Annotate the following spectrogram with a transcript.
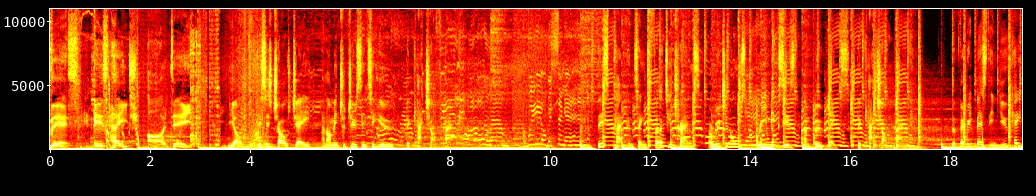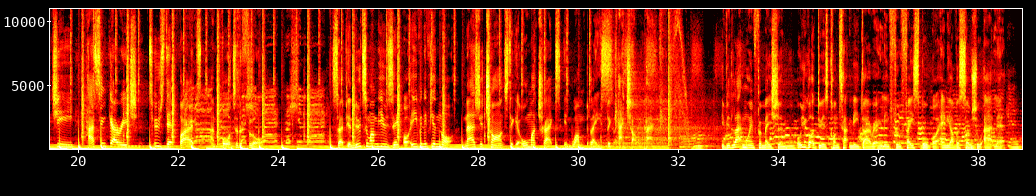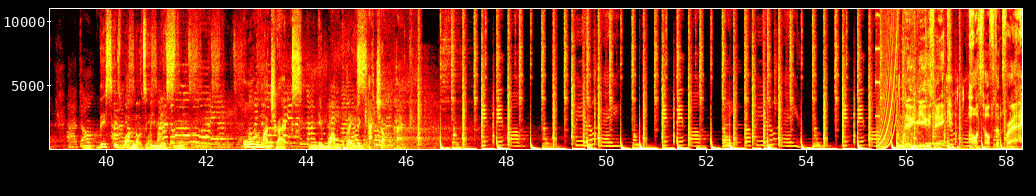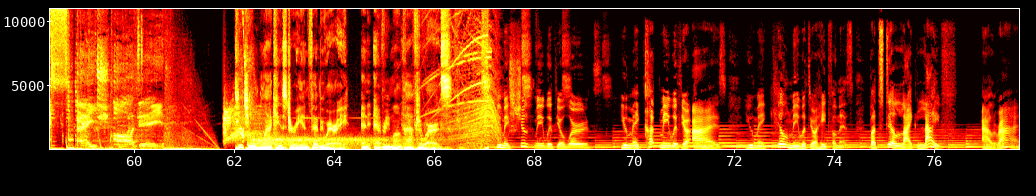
This is HRD. Yo, this is Charles J, and I'm introducing to you the Catch Up Pack. This pack contains 30 tracks, originals, remixes, and bootlegs. The Catch Up Pack. The very best in UKG, house and garage, two step vibes, and four to the floor. So if you're new to my music, or even if you're not, now's your chance to get all my tracks in one place. The Catch Up Pack. If you'd like more information, all you gotta do is contact me directly through Facebook or any other social outlet. This is one not to be missed. All of my tracks in one place. The Catch Up Pack. The press. HRD. Teaching Black History in February and every month afterwards. You may shoot me with your words. You may cut me with your eyes. You may kill me with your hatefulness. But still, like life, I'll rise.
